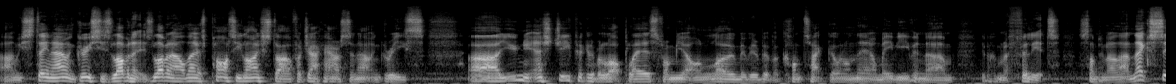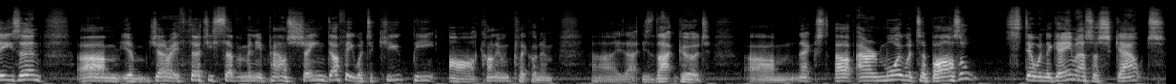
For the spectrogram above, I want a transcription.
Um, he's staying out in Greece. He's loving it. He's loving it out there. It's party lifestyle for Jack Harrison out in Greece. Uh, Union SG picking up a lot of players from you on loan. Maybe a bit of a contact going on there, or maybe even um, you become an affiliate, something like that. Next season, um, you generated 37 million pounds. Shane Duffy went to QPR. Can't even click on him. Uh, is, that, is that good? Um, next up, Aaron Mooy went to Basel. Still in the game as a scout.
